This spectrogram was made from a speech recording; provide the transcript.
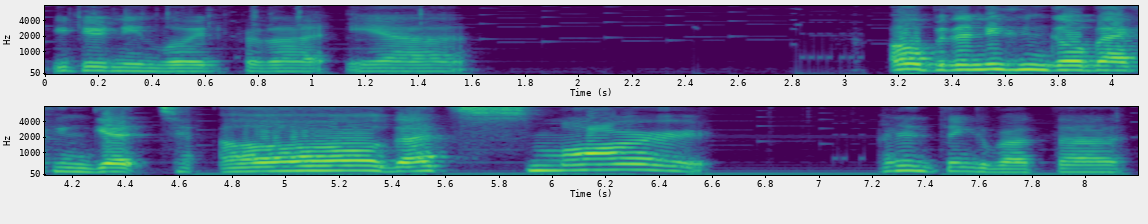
You do need Lloyd for that, yeah. Oh, but then you can go back and get to- Oh, that's smart! I didn't think about that.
